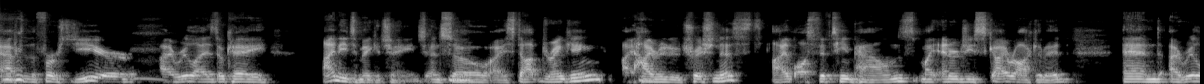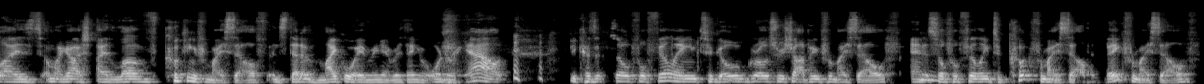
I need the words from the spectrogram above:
after the first year, I realized, okay, I need to make a change. And so mm-hmm. I stopped drinking. I hired a nutritionist. I lost 15 pounds. My energy skyrocketed. And I realized, oh my gosh, I love cooking for myself instead of microwaving everything or ordering out because it's so fulfilling to go grocery shopping for myself. And mm-hmm. it's so mm-hmm. fulfilling to cook for myself and bake for myself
